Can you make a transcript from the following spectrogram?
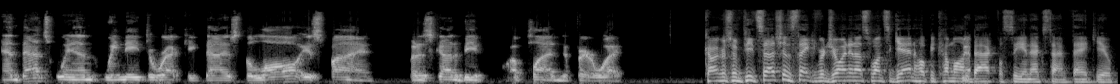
And that's when we need to recognize the law is fine, but it's got to be applied in a fair way. Congressman Pete Sessions, thank you for joining us once again. Hope you come on back. We'll see you next time. Thank you.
